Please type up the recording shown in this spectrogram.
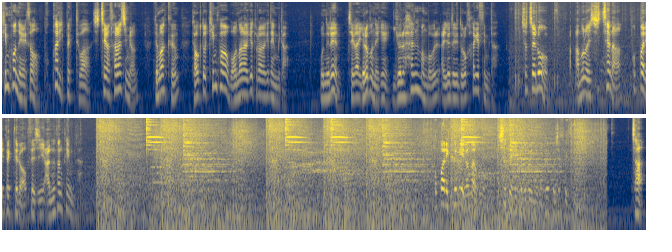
팀포 내에서 폭발 이펙트와 시체가 사라지면 그만큼 더욱더 팀포가 원활하게 돌아가게 됩니다. 오늘은 제가 여러분에게 이걸 하는 방법을 알려드리도록 하겠습니다. 첫째로 아무런 시체나 폭발 이펙트를 없애지 않은 상태입니다. 폭발이 크게 일어나고 시체들이 그대로 있는 것을 보실 수 있습니다. 자,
